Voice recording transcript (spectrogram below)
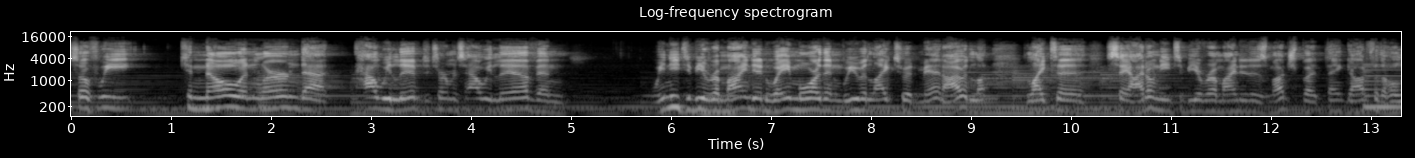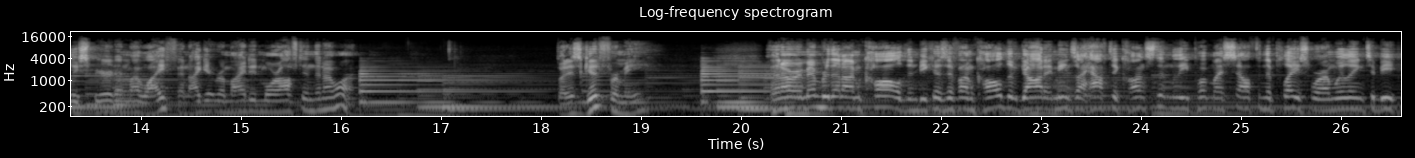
So if we can know and learn that how we live determines how we live, and we need to be reminded way more than we would like to admit. I would lo- like to say I don't need to be reminded as much, but thank God for the Holy Spirit and my wife, and I get reminded more often than I want. But it's good for me. And I remember that I'm called, and because if I'm called of God, it means I have to constantly put myself in the place where I'm willing to be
